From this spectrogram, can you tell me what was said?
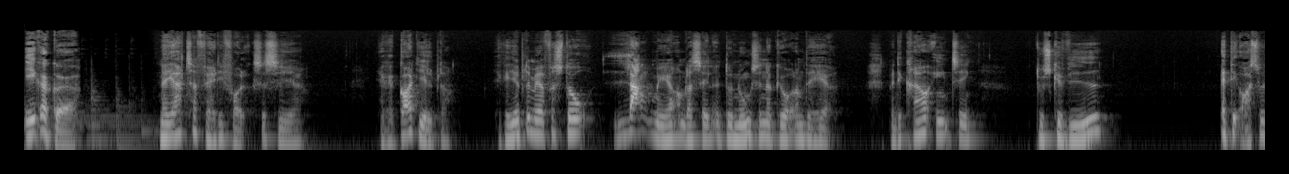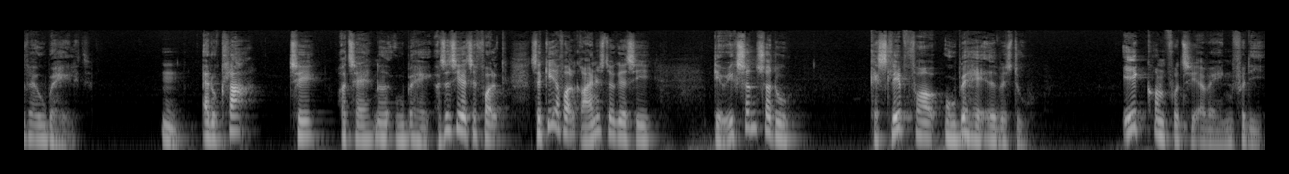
ikke at gøre. Når jeg tager fat i folk, så siger jeg, jeg kan godt hjælpe dig. Jeg kan hjælpe dig med at forstå langt mere om dig selv, end du nogensinde har gjort om det her. Men det kræver én ting. Du skal vide, at det også vil være ubehageligt. Mm. Er du klar til at tage noget ubehag? Og så siger jeg til folk, så giver folk regnestykket og siger, det er jo ikke sådan, så du kan slippe for ubehaget, hvis du ikke konfronterer vanen, fordi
